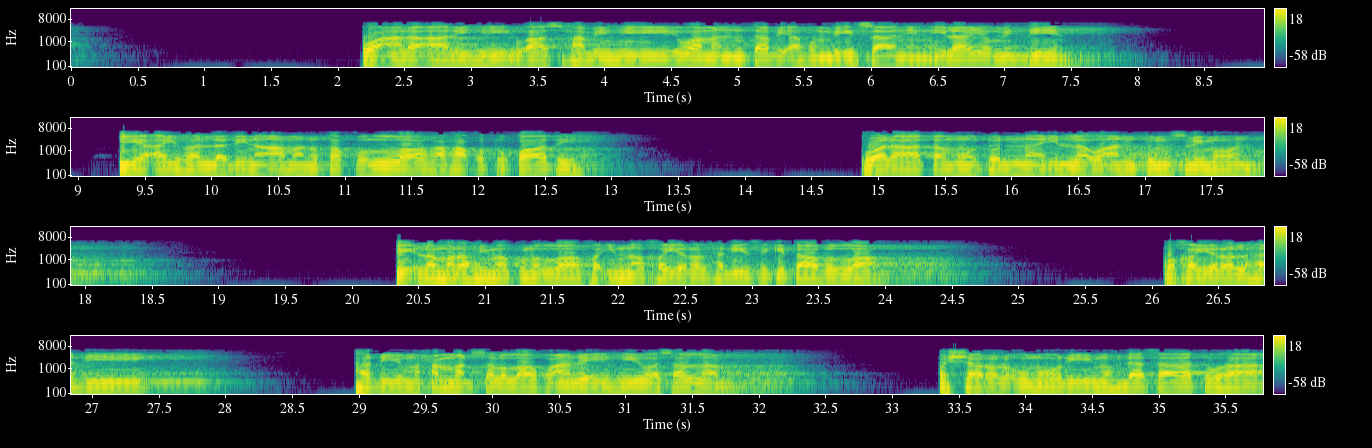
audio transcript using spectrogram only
Wa ala alihi wa ashabihi wa man tabi'ahum bi ihsanin ila yaumiddin. Ya ayuhalladzina amanu taqullaha haku tuqatih Wa la tamutunna illa wa antum muslimun. I'lam rahimakumullah fa inna khairal hadithi kitabullah. وخير الهدي هدي محمد صلى الله عليه وسلم وشر الأمور محدثاتها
